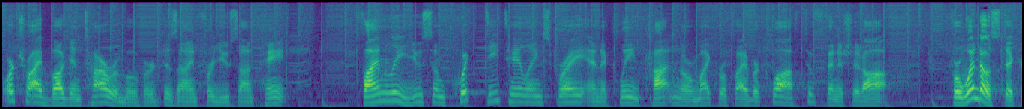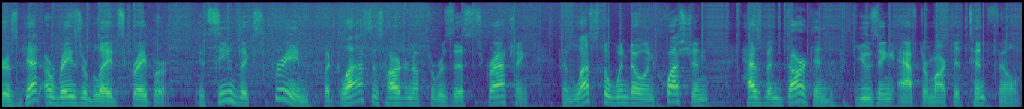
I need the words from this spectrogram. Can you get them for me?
or try bug and tar remover designed for use on paint. Finally, use some quick detailing spray and a clean cotton or microfiber cloth to finish it off. For window stickers, get a razor blade scraper. It seems extreme, but glass is hard enough to resist scratching, unless the window in question has been darkened using aftermarket tint film.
